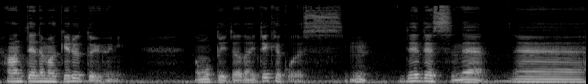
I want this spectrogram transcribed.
判定で負けるというふうに思っていただいて結構です。うん。でですね、え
